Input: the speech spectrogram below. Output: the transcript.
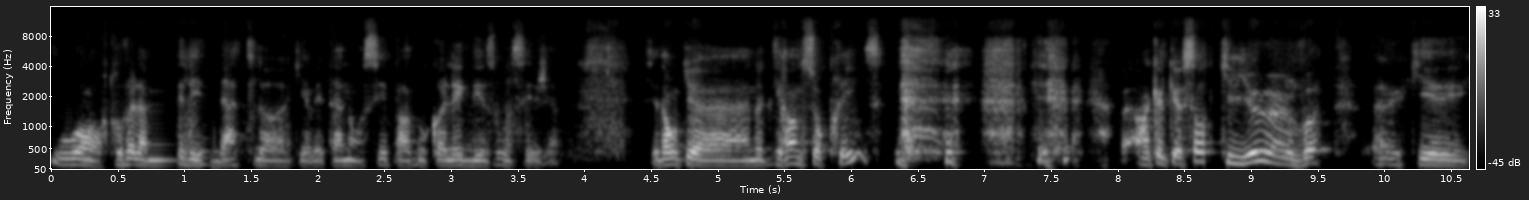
où on retrouvait la moitié des dates là, qui avaient été annoncées par nos collègues des autres. C'est donc euh, notre grande surprise, en quelque sorte, qu'il y ait eu un vote euh, qui,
